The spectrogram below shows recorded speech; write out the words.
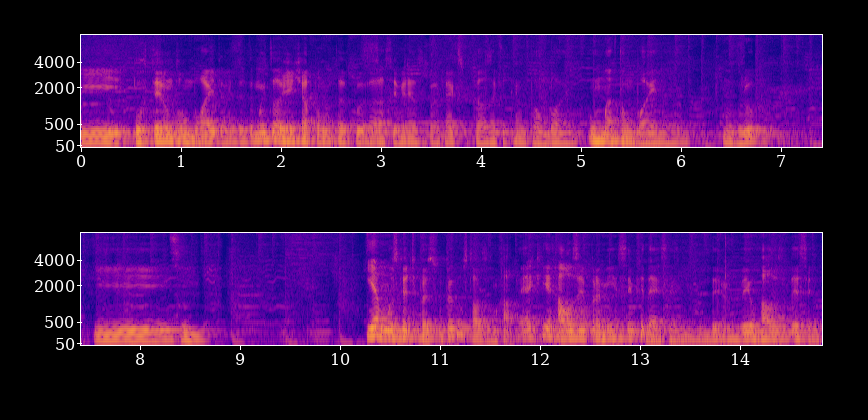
E por ter um tomboy também, muita gente aponta a semelhança com o FX por causa que tem um tomboy, uma tomboy no, no grupo. E Sim. E a música, tipo, é super gostosa. É que House pra mim sempre desce, assim. Veio House descendo.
